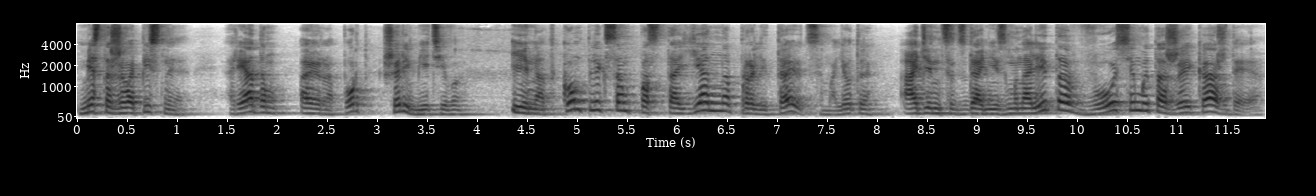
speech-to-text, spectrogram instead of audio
Место живописное. Рядом аэропорт Шереметьево. И над комплексом постоянно пролетают самолеты. 11 зданий из монолита, 8 этажей каждое.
